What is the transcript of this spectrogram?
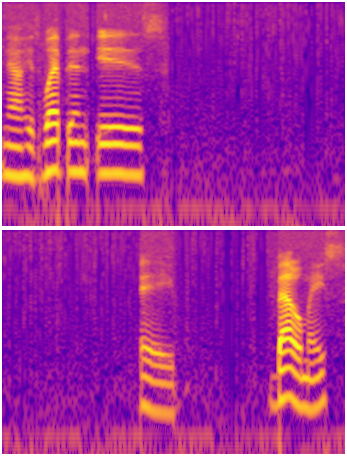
now his weapon is a battle mace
